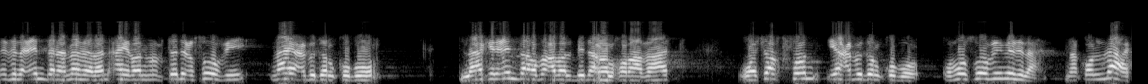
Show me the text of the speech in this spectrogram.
مثل عندنا مثلا أيضا مبتدع صوفي ما يعبد القبور لكن عنده بعض البدع والخرافات وشخص يعبد القبور. وهو صوفي مثله. نقول ذاك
